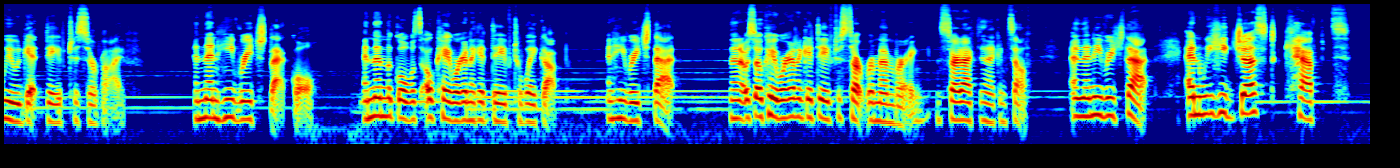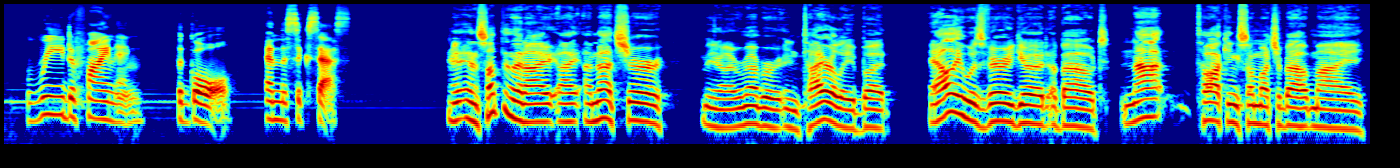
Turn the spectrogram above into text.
we would get Dave to survive. And then he reached that goal. And then the goal was okay, we're going to get Dave to wake up. And he reached that. Then it was okay, we're going to get Dave to start remembering and start acting like himself. And then he reached that. And we, he just kept redefining the goal and the success. And something that I, I I'm not sure, you know, I remember entirely, but Allie was very good about not talking so much about my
